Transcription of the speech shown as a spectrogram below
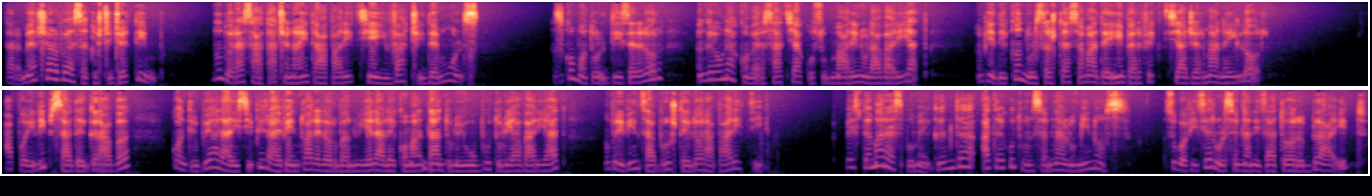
dar Merșel voia să câștige timp. Nu dorea să atace înaintea apariției vacii de mulți. Zgomotul dizelelor îngreunea conversația cu submarinul avariat, împiedicându-l să-și dea seama de imperfecția germanei lor. Apoi lipsa de grabă contribuia la risipirea eventualelor bănuiele ale comandantului ubutului avariat în privința bruștei lor apariții. Peste marea spumegândă a trecut un semnal luminos. Subofițerul semnalizator Blight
